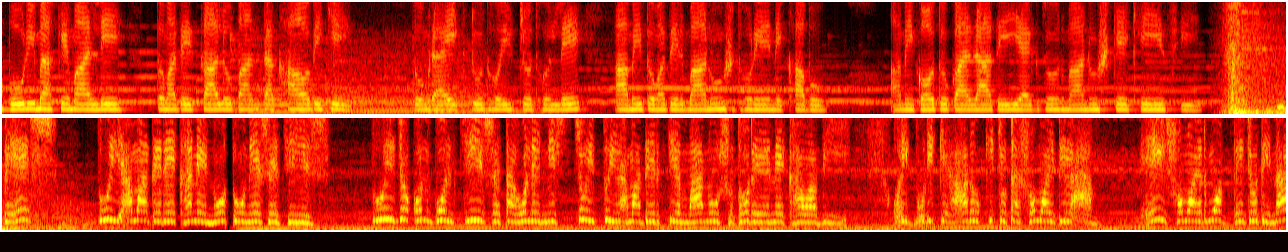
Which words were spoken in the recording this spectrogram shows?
বুড়িমাকে মারলে তোমাদের কালো পান্তা খাওয়াবে কে? তোমরা একটু ধৈর্য ধরলে আমি তোমাদের মানুষ ধরে এনে খাব। আমি গতকাল রাতেই একজন মানুষকে খেয়েছি। বেশ তুই আমাদের এখানে নতুন এসেছিস। তুই যখন বলছিস, তাহলে নিশ্চয়ই তুই আমাদেরকে মানুষ ধরে এনে খাওয়াবি। ওই বুড়িকে আরও কিছুটা সময় দিলাম। এই সময়ের মধ্যে যদি না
